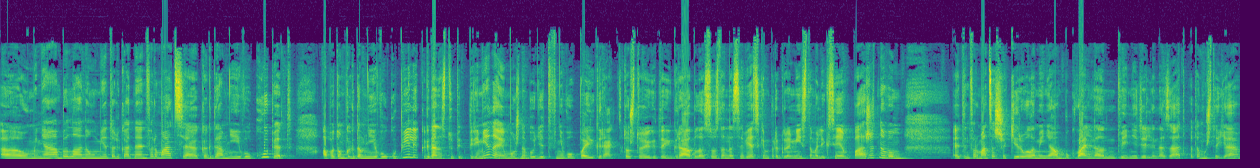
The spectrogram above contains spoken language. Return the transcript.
э, у меня была на уме только одна информация, когда мне его купят, а потом, когда мне его купили, когда наступит перемена, и можно будет в него поиграть. То, что эта игра была создана советским программистом Алексеем Пажетновым, эта информация шокировала меня буквально две недели назад, потому что я,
